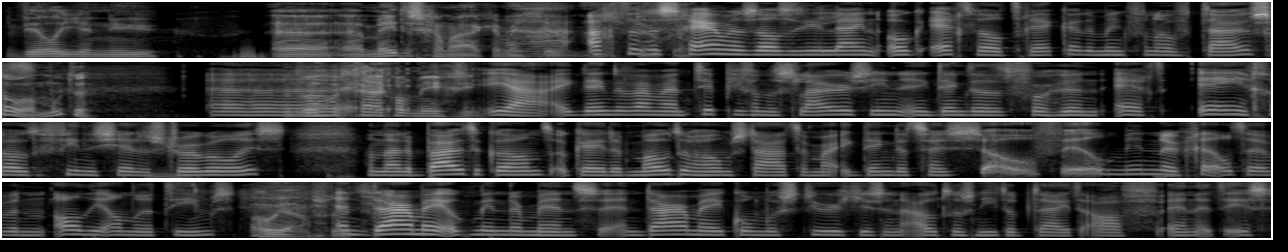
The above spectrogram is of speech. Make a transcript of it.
Wil je nu eh, meters gaan maken met Ah, je... met je achter de schermen zal ze die lijn ook echt wel trekken. Daar ben ik van overtuigd. Zal wel moeten. Eh, Dat wil ik graag wat meer gezien. Ja, ik denk dat wij maar een tipje van de sluier zien. Ik denk dat het voor hun echt één grote financiële struggle is. Want naar de buitenkant, oké, dat motorhome staat er, maar ik denk dat zij zoveel minder geld hebben dan al die andere teams. Oh ja, absoluut. En daarmee ook minder mensen. En daarmee komen stuurtjes en auto's niet op tijd af. En het is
